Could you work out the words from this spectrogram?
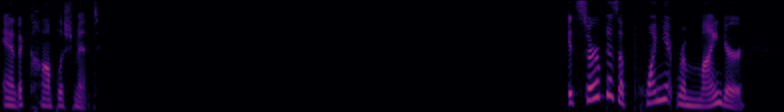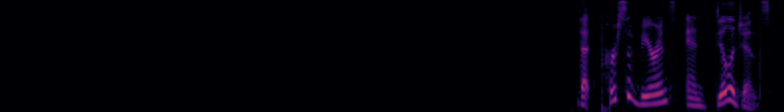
and accomplishment. It served as a poignant reminder that perseverance and diligence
